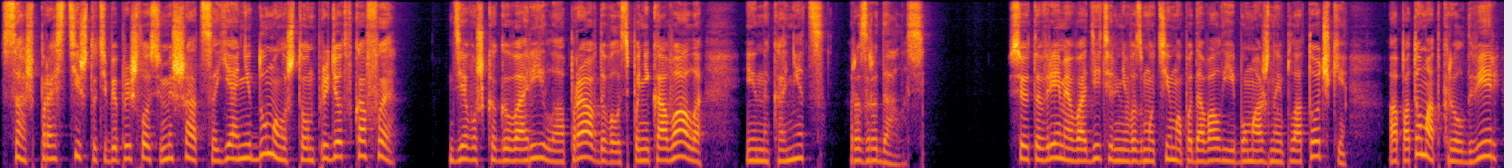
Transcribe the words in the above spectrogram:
«Саш, прости, что тебе пришлось вмешаться. Я не думала, что он придет в кафе». Девушка говорила, оправдывалась, паниковала и, наконец, разрыдалась. Все это время водитель невозмутимо подавал ей бумажные платочки, а потом открыл дверь,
